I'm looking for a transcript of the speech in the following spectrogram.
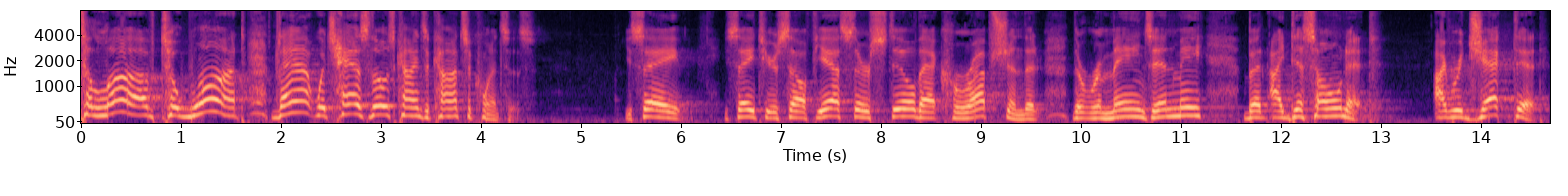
to love, to want that which has those kinds of consequences. You say, you say to yourself, yes, there's still that corruption that, that remains in me, but I disown it. I reject it.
